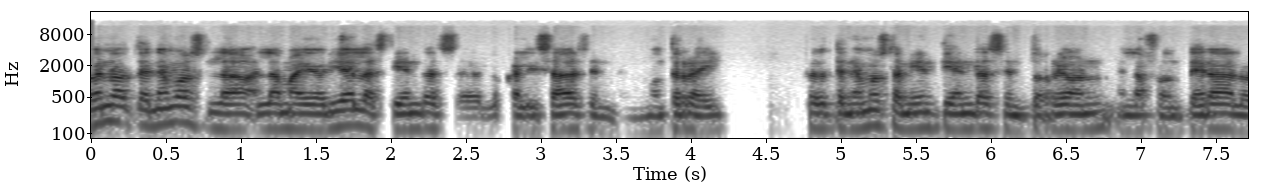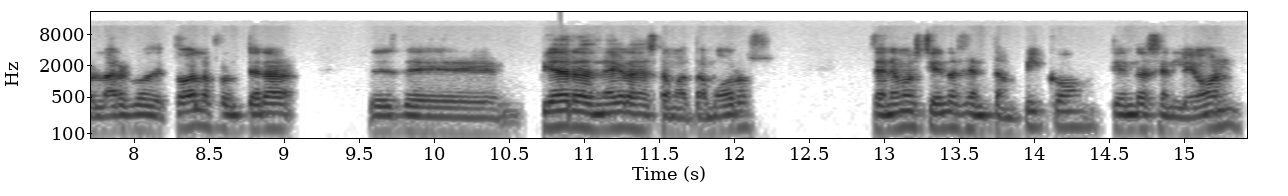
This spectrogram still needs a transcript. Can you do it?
Bueno, tenemos la, la mayoría de las tiendas eh, localizadas en Monterrey, pero tenemos también tiendas en Torreón, en la frontera, a lo largo de toda la frontera, desde Piedras Negras hasta Matamoros. Tenemos tiendas en Tampico, tiendas en León,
